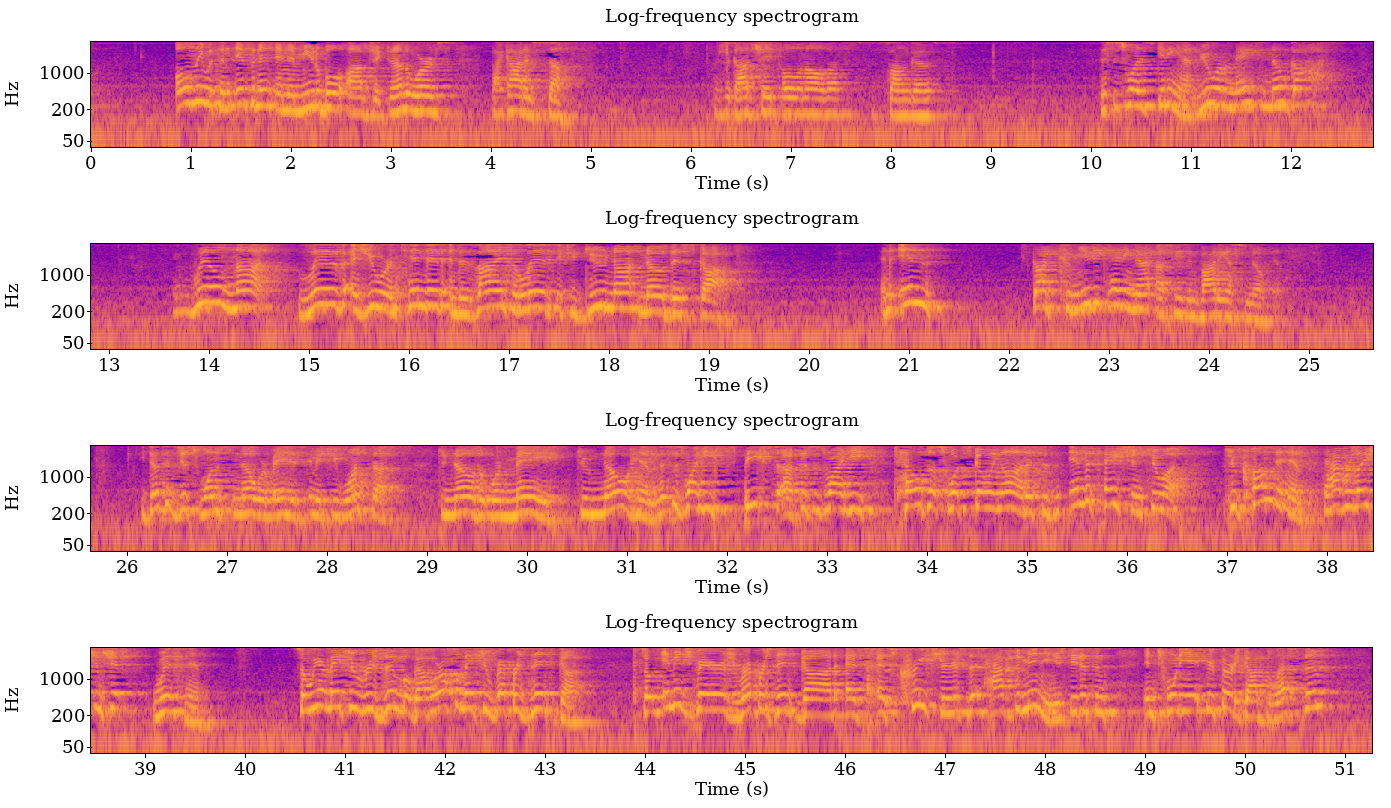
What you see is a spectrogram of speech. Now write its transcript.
only with an infinite and immutable object. In other words, by God Himself. There's a God shaped hole in all of us, the song goes. This is what it's getting at. You are made to know God. You will not live as you were intended and designed to live if you do not know this God. And in God communicating that us, He's inviting us to know Him. He doesn't just want us to know we're made in His image, He wants us to know that we're made to know Him. And this is why He speaks to us. This is why He tells us what's going on. This is an invitation to us to come to Him, to have relationship with Him. So we are made to resemble God, but we're also made to represent God. So image bearers represent God as, as creatures that have dominion. You see this in, in 28 through 30. God blessed them,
